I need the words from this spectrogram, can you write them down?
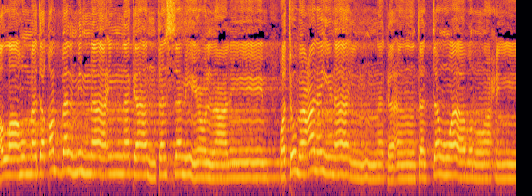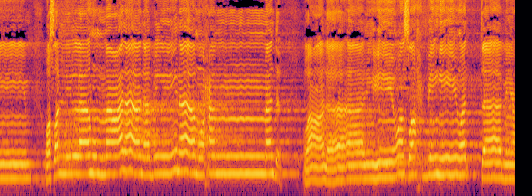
اللهم تقبل منا إنك أنت السميع العليم وتب علينا إنك أنت التواب الرحيم وصل اللهم على نبينا محمد وعلى آله وصحبه والتابعين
